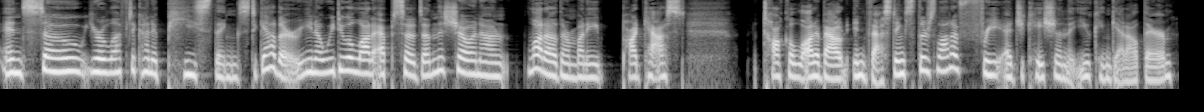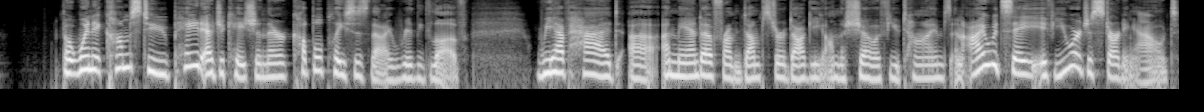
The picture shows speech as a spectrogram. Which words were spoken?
And so you're left to kind of piece things together. You know, we do a lot of episodes on this show and on a lot of other money podcasts talk a lot about investing. So there's a lot of free education that you can get out there. But when it comes to paid education, there are a couple places that I really love we have had uh, Amanda from Dumpster Doggy on the show a few times. And I would say if you are just starting out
